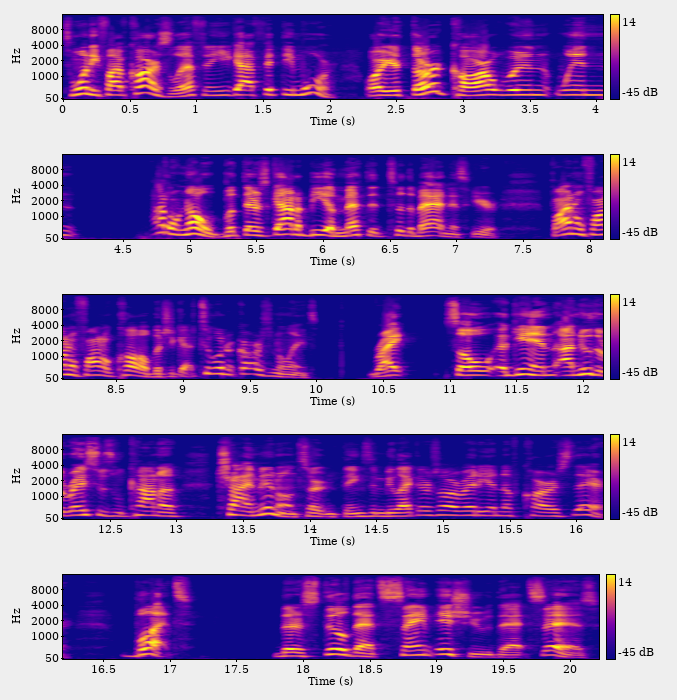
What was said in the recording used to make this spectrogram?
25 cars left and you got 50 more, or your third car when when I don't know, but there's got to be a method to the madness here. Final, final, final call, but you got 200 cars in the lanes, right? So again, I knew the racers would kind of chime in on certain things and be like, "There's already enough cars there," but there's still that same issue that says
